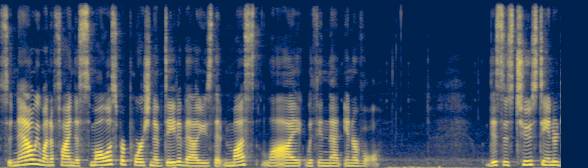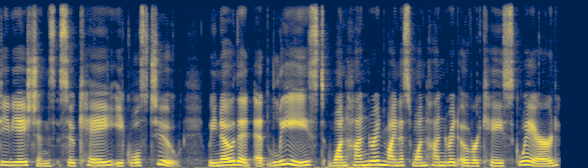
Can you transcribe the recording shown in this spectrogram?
So now we want to find the smallest proportion of data values that must lie within that interval. This is two standard deviations, so k equals 2. We know that at least 100 minus 100 over k squared,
